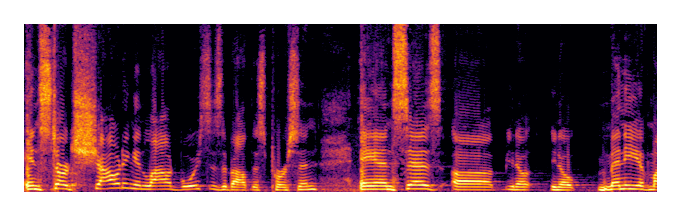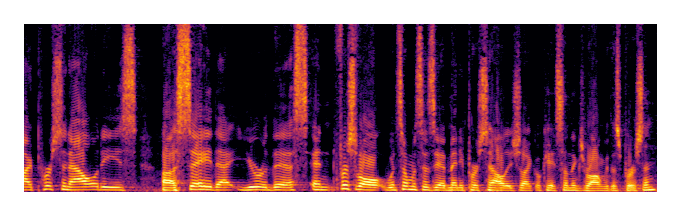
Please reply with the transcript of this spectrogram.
and starts shouting in loud voices about this person and says, uh, you, know, you know, many of my personalities uh, say that you're this. And first of all, when someone says they have many personalities, you're like, okay, something's wrong with this person.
